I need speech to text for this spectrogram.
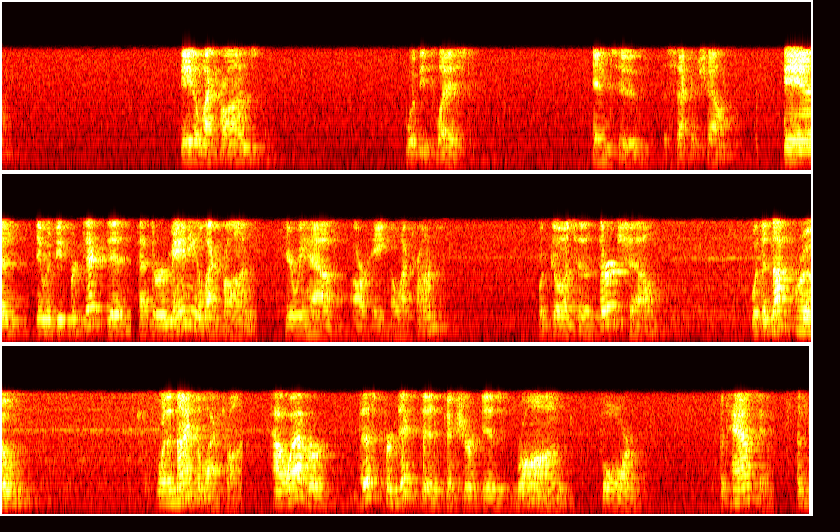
Eight electrons would be placed into the second shell. And it would be predicted that the remaining electrons, here we have our eight electrons, would go into the third shell with enough room for the ninth electron. However, this predicted picture is wrong for potassium.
